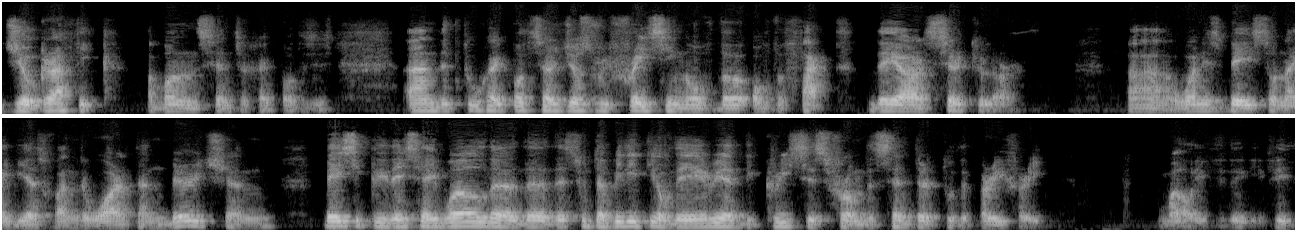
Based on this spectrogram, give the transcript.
geographic abundance center hypothesis. And the two hypotheses are just rephrasing of the, of the fact. They are circular. Uh, one is based on ideas of Andrewartha and Birch, and basically they say, well, the, the, the, suitability of the area decreases from the center to the periphery. Well, if, if, it,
